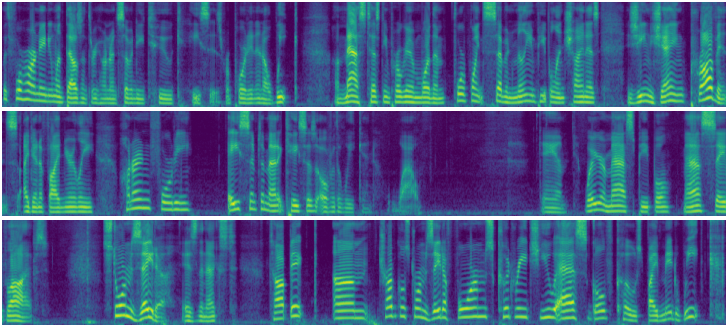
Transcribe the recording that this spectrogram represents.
with 481,372 cases reported in a week. A mass testing program of more than 4.7 million people in China's Xinjiang province identified nearly 140 asymptomatic cases over the weekend. Wow. Damn. Wear your masks, people. Masks save lives. Storm Zeta is the next topic. Um, tropical storm Zeta forms could reach U.S. Gulf Coast by midweek.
